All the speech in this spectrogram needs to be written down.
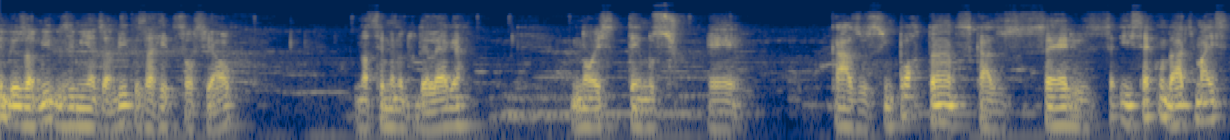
dia, meus amigos e minhas amigas da rede social. Na Semana do Delega, nós temos é, casos importantes, casos sérios e secundários, mas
